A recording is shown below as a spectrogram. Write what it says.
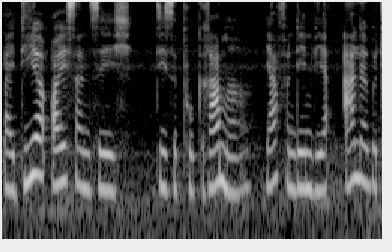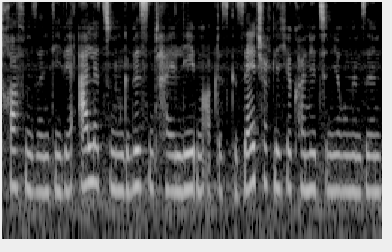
bei dir äußern sich diese Programme, ja, von denen wir alle betroffen sind, die wir alle zu einem gewissen Teil leben, ob das gesellschaftliche Konditionierungen sind,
